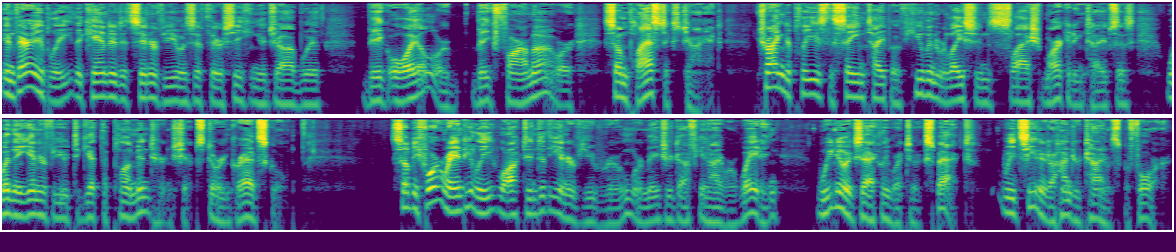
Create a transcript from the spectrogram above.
Invariably, the candidates interview as if they're seeking a job with big oil or big pharma or some plastics giant, trying to please the same type of human relations slash marketing types as when they interviewed to get the plum internships during grad school. So before Randi Li walked into the interview room where Major Duffy and I were waiting, we knew exactly what to expect. We'd seen it a hundred times before.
